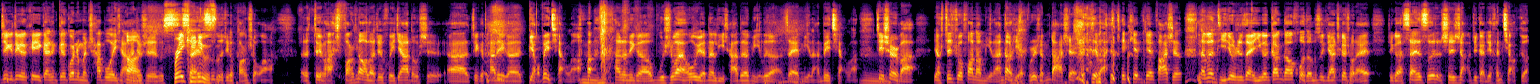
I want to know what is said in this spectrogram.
这个这个可以跟跟观众们插播一下啊，就是塞恩斯的这个防守啊。呃，对吧？防到了，这回家都是啊。这个他这个表被抢了，他的那个五十万欧元的理查德米勒在米兰被抢了。这事儿吧，要真说放到米兰，倒是也不是什么大事儿，对吧？这天天发生。但问题就是在一个刚刚获得了最佳车手来这个塞恩斯身上，就感觉很巧合。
